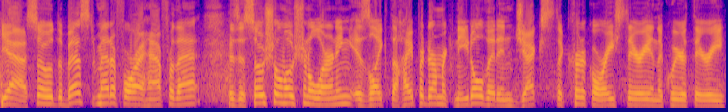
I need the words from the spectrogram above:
Yeah, so the best metaphor I have for that is that social emotional learning is like the hypodermic needle that injects the critical race theory and the queer theory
